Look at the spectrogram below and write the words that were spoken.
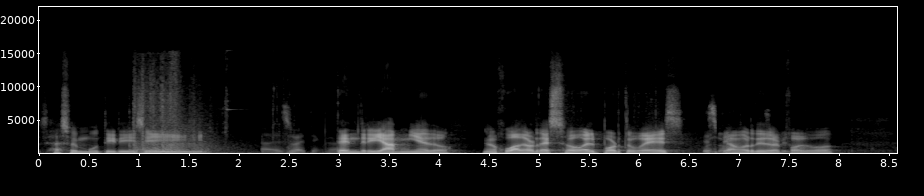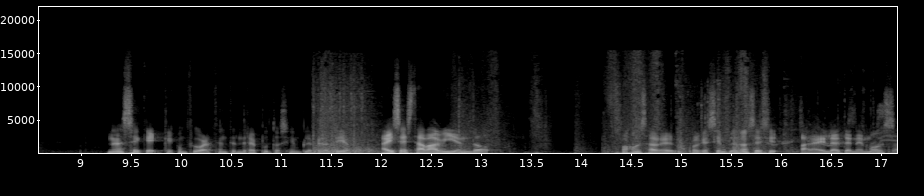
sea, soy Mutiris y... Tendría miedo. El jugador de So, el portugués, que ha mordido el polvo. No sé qué, qué configuración tendrá el puto simple, pero tío, ahí se estaba viendo. Vamos a ver, porque simple no sé si. Para ahí le tenemos.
